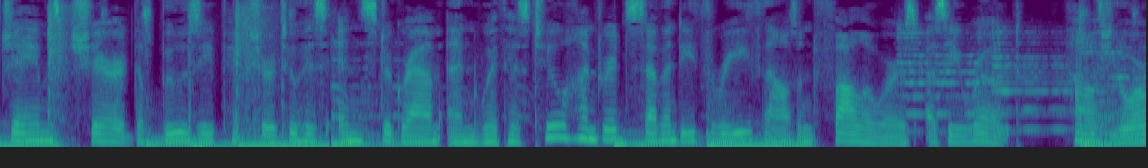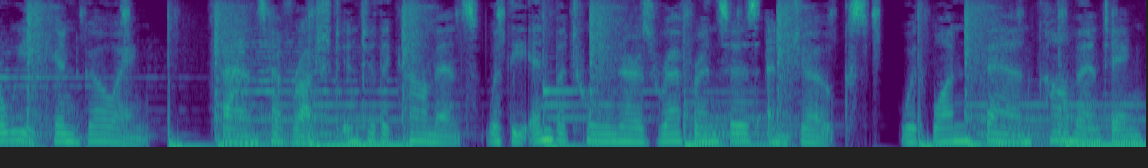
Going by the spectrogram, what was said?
James shared the boozy picture to his Instagram and with his 273,000 followers as he wrote, How's your weekend going? Fans have rushed into the comments with the Inbetweeners references and jokes, with one fan commenting,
